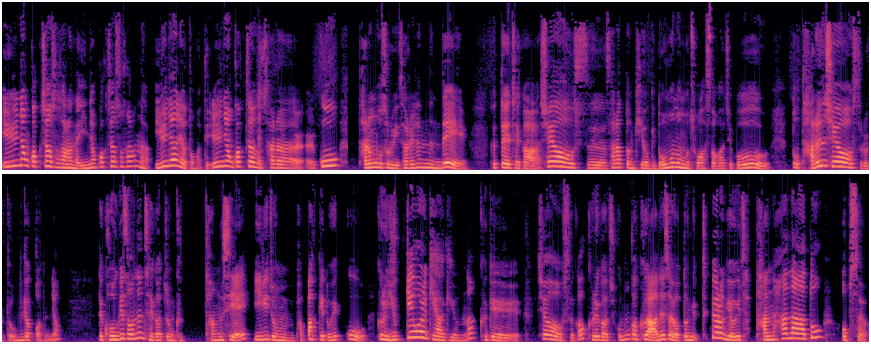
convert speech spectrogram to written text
1년 꽉 채워서 살았나? 2년 꽉 채워서 살았나? 1년이었던 것 같아요. 1년 꽉 채워서 살고 다른 곳으로 이사를 했는데 그때 제가 쉐어하우스 살았던 기억이 너무너무 좋았어가지고 또 다른 쉐어하우스로 이렇게 옮겼거든요. 근데 거기서는 제가 좀 그 당시에 일이 좀 바빴기도 했고 그리고 6개월 계약이었나? 그게 쉐어하우스가? 그래가지고 뭔가 그 안에서 어떤 특별한 기억이 단 하나도 없어요.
